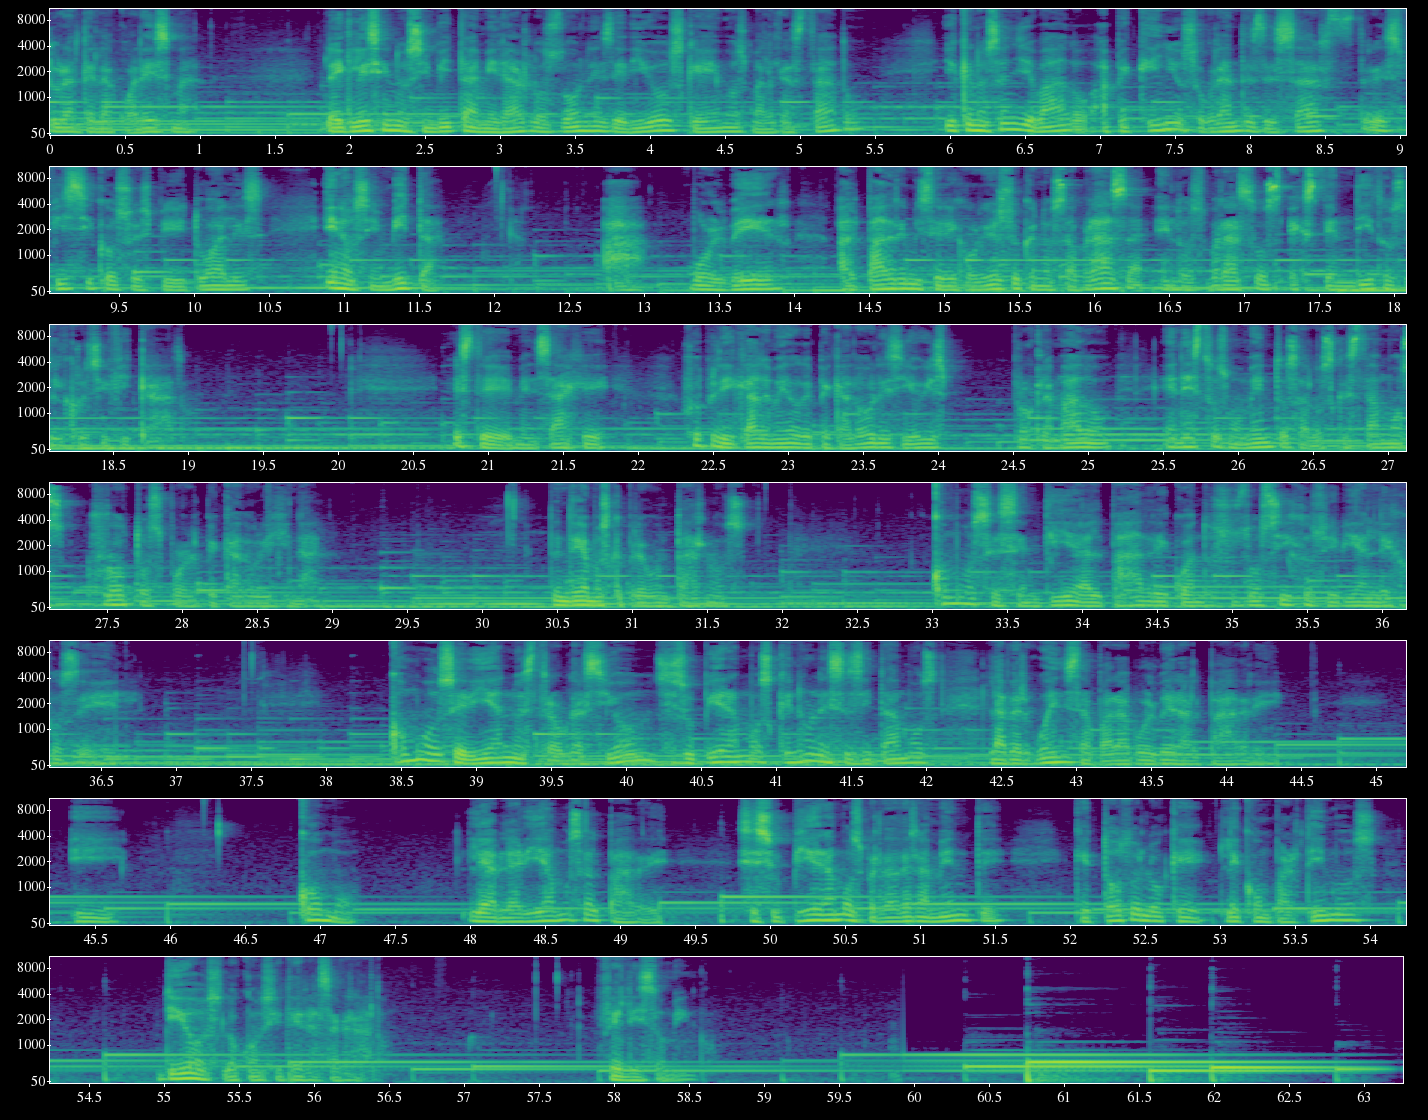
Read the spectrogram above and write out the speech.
Durante la cuaresma, la Iglesia nos invita a mirar los dones de Dios que hemos malgastado y que nos han llevado a pequeños o grandes desastres físicos o espirituales y nos invita a volver al Padre misericordioso que nos abraza en los brazos extendidos del crucificado. Este mensaje fue predicado en medio de pecadores y hoy es proclamado en estos momentos a los que estamos rotos por el pecado original. Tendríamos que preguntarnos, ¿Cómo se sentía el padre cuando sus dos hijos vivían lejos de él? ¿Cómo sería nuestra oración si supiéramos que no necesitamos la vergüenza para volver al Padre? ¿Y cómo le hablaríamos al Padre si supiéramos verdaderamente que todo lo que le compartimos, Dios lo considera sagrado? Feliz domingo.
